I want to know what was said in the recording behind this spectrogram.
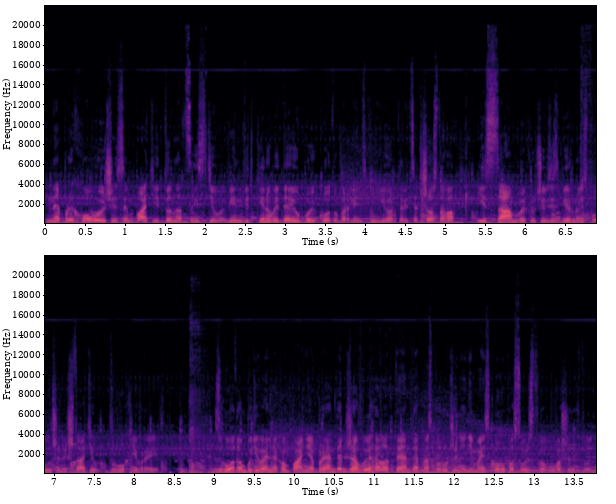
Не приховуючи симпатій до нацистів, він відкинув ідею бойкоту Берлінських ігор 36-го і сам виключив зі збірної Сполучених Штатів двох євреїв. Згодом будівельна компанія Бренденджа виграла тендер на спорудження німецького посольства у Вашингтоні.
